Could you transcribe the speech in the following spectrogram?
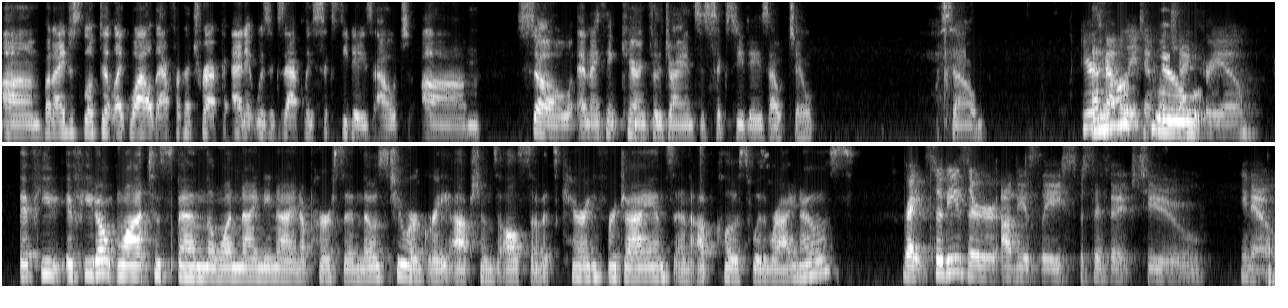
Um, but I just looked at like Wild Africa Trek and it was exactly 60 days out. Um, so, and I think Caring for the Giants is 60 days out too. So, Your And travel those agent will two- check for you. If you if you don't want to spend the 199 a person those two are great options also it's caring for giants and up close with rhinos Right. So these are obviously specific to, you know,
